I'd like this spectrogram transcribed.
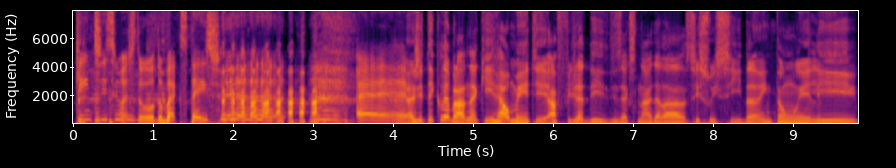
quentíssimas do, do backstage. é... A gente tem que lembrar, né, que realmente a filha de, de Zack Snyder, ela se suicida, então ele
